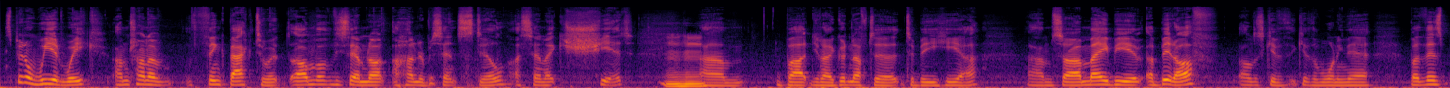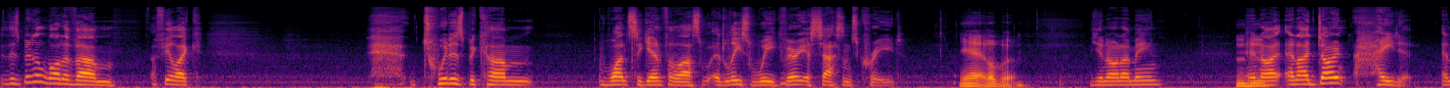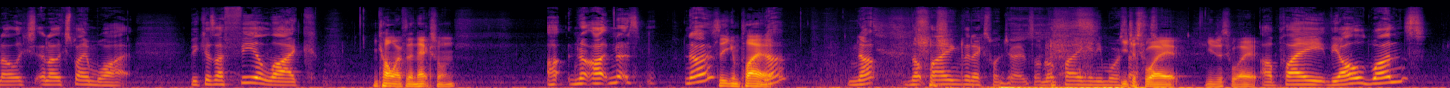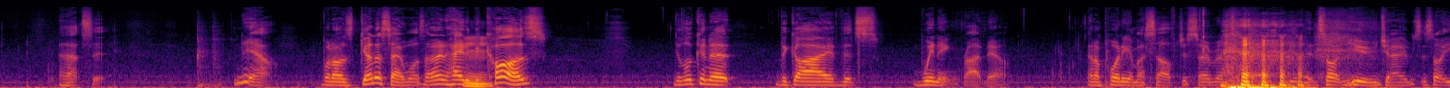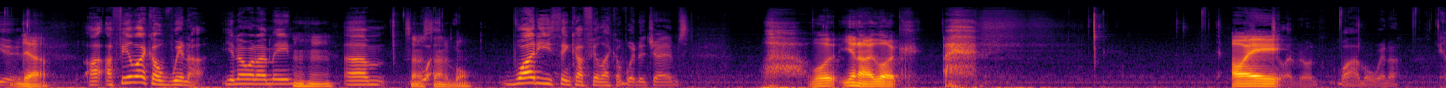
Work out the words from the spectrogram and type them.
it's been a weird week. I'm trying to think back to it. Um, obviously, I'm not 100% still. I sound like shit. Mm-hmm. Um, but you know, good enough to, to be here. Um, so I may be a, a bit off. I'll just give give the warning there. But there's there's been a lot of um. I feel like Twitter's become once again for the last at least week very Assassin's Creed. yeah, a little bit. You know what I mean? Mhm. and I and I don't hate it, and I'll ex- and I'll explain why, because I feel like you can't wait for the next one, uh, no uh, no no so you can play it. no no not playing the next one, James. I'm not playing any more. You just wait. You just wait. I'll play the old ones, and that's it. Now, what I was gonna say was I don't hate Mhm. it because you're looking at the guy that's winning right now, and I'm pointing at myself just so it's not you, James. It's not you. Yeah. I, I feel like a winner. You know what I mean? Mm-hmm. Um, It's understandable. why do you think I feel like a winner, James? Well, you know, look. I Tell everyone why I'm a winner.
